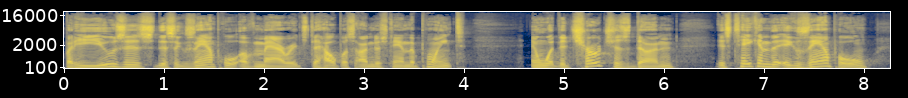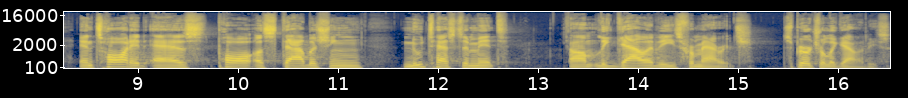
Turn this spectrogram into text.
but he uses this example of marriage to help us understand the point. And what the church has done is taken the example and taught it as Paul establishing New Testament um, legalities for marriage, spiritual legalities.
